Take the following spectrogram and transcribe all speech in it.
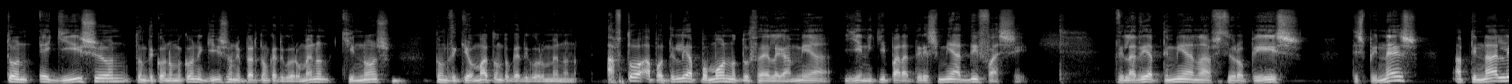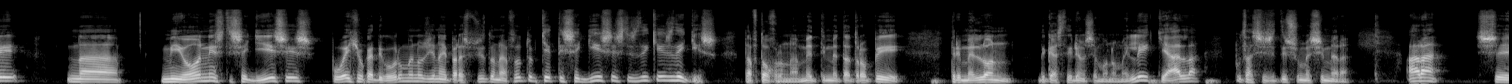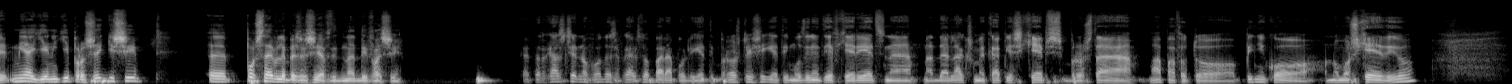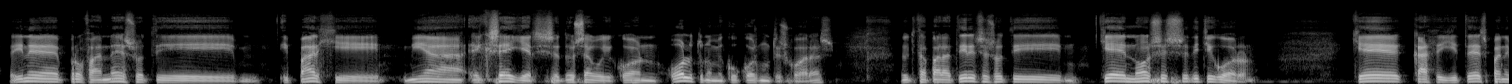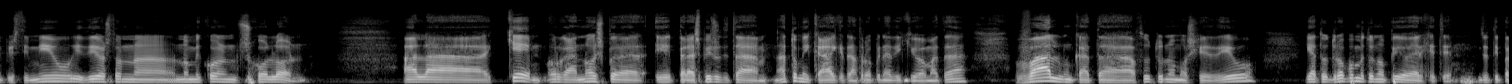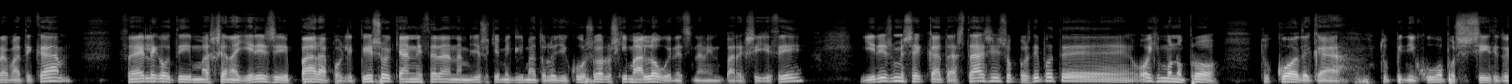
των εγγυήσεων, των δικονομικών εγγυήσεων υπέρ των κατηγορουμένων, κοινώς των δικαιωμάτων των κατηγορουμένων. Αυτό αποτελεί από μόνο του, θα έλεγα, μια γενική παρατήρηση, μια αντίφαση. Δηλαδή, από τη μία να αυστηροποιείς τις ποινές, απ' την άλλη να μειώνεις τις εγγυήσεις που έχει ο κατηγορούμενος για να υπερασπιστεί τον εαυτό του και τις εγγύσει της δίκαιης δίκης. Ταυτόχρονα με τη μετατροπή τριμελών δικαστηρίων σε μονομελή και άλλα που θα συζητήσουμε σήμερα. Άρα σε μια γενική προσέγγιση ε, πώς θα έβλεπες εσύ αυτή την αντίφαση; Καταρχάς ξενοφώντας, ευχαριστώ πάρα πολύ για την πρόσκληση γιατί μου δίνεται η ευκαιρία έτσι να, να ανταλλάξουμε κάποιες σκέψεις μπροστά από αυτό το ποινικό νομοσχέδιο. Είναι προφανές ότι υπάρχει μία εξέγερση εντός εισαγωγικών όλου του νομικού κόσμου της χώρας διότι θα παρατήρησες ότι και ενώσεις δικηγόρων και καθηγητές πανεπιστημίου, ιδίως των νομικών σχολών. Αλλά και οργανώσεις που υπερασπίζονται τα ατομικά και τα ανθρώπινα δικαιώματα βάλουν κατά αυτού του νομοσχεδίου για τον τρόπο με τον οποίο έρχεται. Διότι πραγματικά θα έλεγα ότι μας ξαναγυρίζει πάρα πολύ πίσω και αν ήθελα να μιλήσω και με εγκληματολογικούς όρους, σχήμα λόγου είναι έτσι να μην παρεξηγηθεί, γυρίζουμε σε καταστάσεις οπωσδήποτε όχι μόνο προ του κώδικα του ποινικού όπως εισήχθη το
